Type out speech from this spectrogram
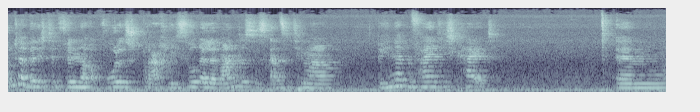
unterbelichtet finde, obwohl es sprachlich so relevant ist, das ganze Thema Behindertenfeindlichkeit. Ähm,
